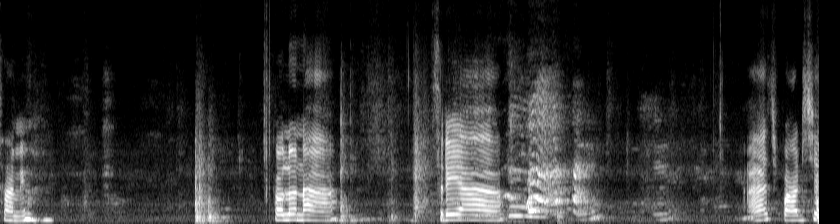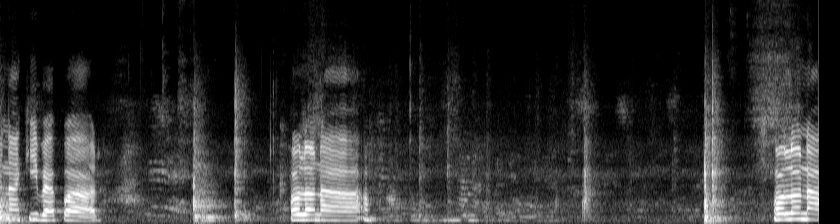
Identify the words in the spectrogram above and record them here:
সামিম হলো না। শ্রেয়া। আজ পারছে না কি ব্যাপার? হলো না। হলো না।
